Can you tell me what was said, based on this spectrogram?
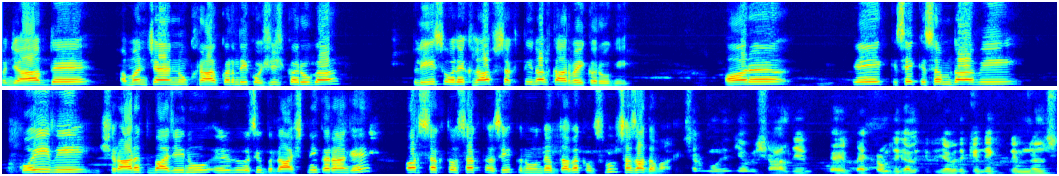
ਪੰਜਾਬ ਦੇ ਅਮਨ ਚੈਨ ਨੂੰ ਖਰਾਬ ਕਰਨ ਦੀ ਕੋਸ਼ਿਸ਼ ਕਰੂਗਾ ਪੁਲਿਸ ਉਹਦੇ ਖਿਲਾਫ ਸਖਤੀ ਨਾਲ ਕਾਰਵਾਈ ਕਰੂਗੀ। ਔਰ ਇਹ ਕਿਸੇ ਕਿਸਮ ਦਾ ਵੀ ਕੋਈ ਵੀ ਸ਼ਰਾਰਤਬਾਜ਼ੀ ਨੂੰ ਇਹਨੂੰ ਅਸੀਂ ਬਰਦਾਸ਼ਤ ਨਹੀਂ ਕਰਾਂਗੇ ਔਰ ਸਖਤ ਤੋਂ ਸਖਤ ਅਸੀਂ ਕਾਨੂੰਨ ਦੇ ਮੁਤਾਬਕ ਉਸ ਨੂੰ ਸਜ਼ਾ ਦੇਵਾਂਗੇ। ਸਰ ਮੋਹਿਤ ਜਾਂ ਵਿਸ਼ਾਲ ਦੇ ਬੈਕਗ੍ਰਾਉਂਡ ਦੀ ਗੱਲ ਕੀਤੀ ਜਾਵੇ ਤਾਂ ਕਿੰਨੇ ਕ੍ਰਿਮੀਨਲਸ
